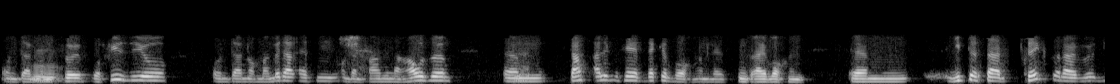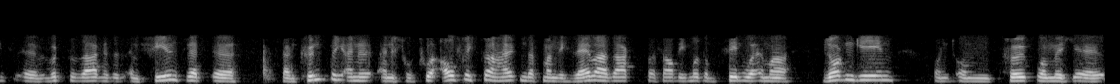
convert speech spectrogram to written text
und dann mhm. um 12 Uhr Physio und dann nochmal Mittagessen und dann fahren sie nach Hause. Ähm, das alles ist ja jetzt weggebrochen in den letzten drei Wochen. Ähm, gibt es da Tricks oder äh, würdest du sagen, es ist empfehlenswert, äh, dann künstlich eine, eine Struktur aufrechtzuerhalten, dass man sich selber sagt, pass auf, ich muss um 10 Uhr immer joggen gehen und um 12 Uhr mich äh,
